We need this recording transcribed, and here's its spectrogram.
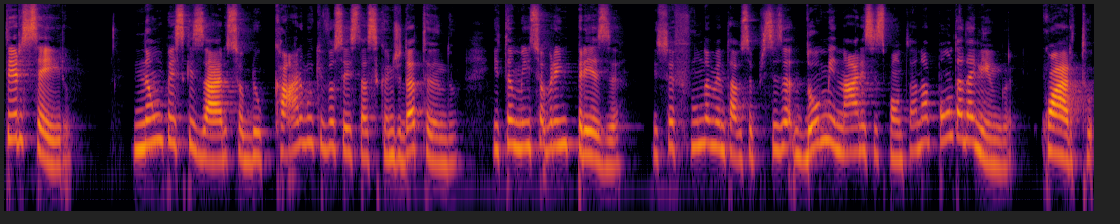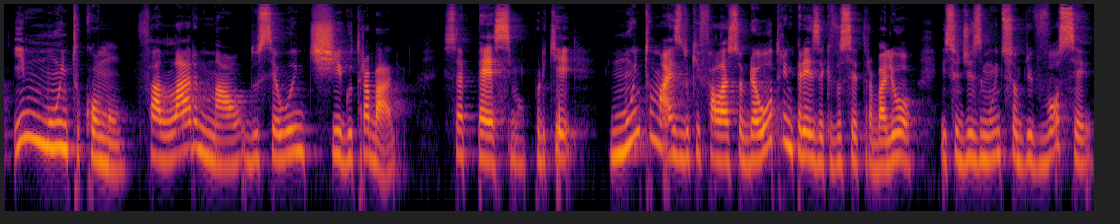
Terceiro, não pesquisar sobre o cargo que você está se candidatando e também sobre a empresa. Isso é fundamental, você precisa dominar esses pontos, tá na ponta da língua. Quarto, e muito comum, falar mal do seu antigo trabalho. Isso é péssimo, porque muito mais do que falar sobre a outra empresa que você trabalhou, isso diz muito sobre você.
